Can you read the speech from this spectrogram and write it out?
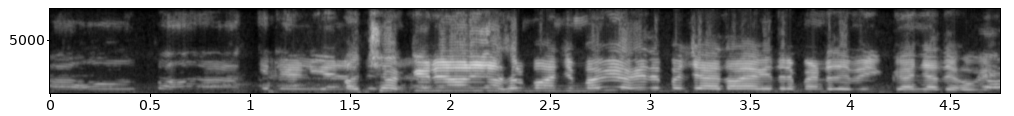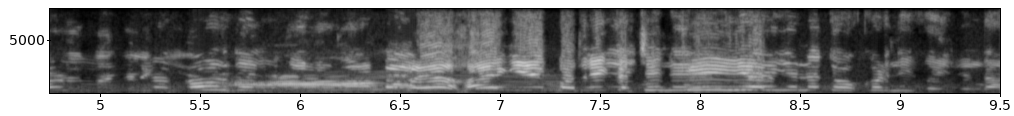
ਆਹੋ ਆਹ ਕਿੰਨੇ ਲਈ ਅੱਛਾ ਕਿੰਨੇ ਵਾਲੀਆਂ ਸਰਪੰਚ ਮੈਂ ਵੀ ਆਖੇ ਤੇ ਪੰਚਾਇਤ ਹੋਇਆ ਕਿਤੇ ਪਿੰਡ ਦੇ ਵਿੱਚ ਗਾਂਜਾਂ ਦੇ ਹੋ ਗਏ। ਕੌਣ ਦੇ ਤੈਨੂੰ ਓਏ ਪਤਰੀ ਕੱਚੀ ਕੀ ਯਾਰ ਇਹਨਾਂ ਤੋਕੜ ਨਹੀਂ ਕੋਈ ਦਿੰਦਾ।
